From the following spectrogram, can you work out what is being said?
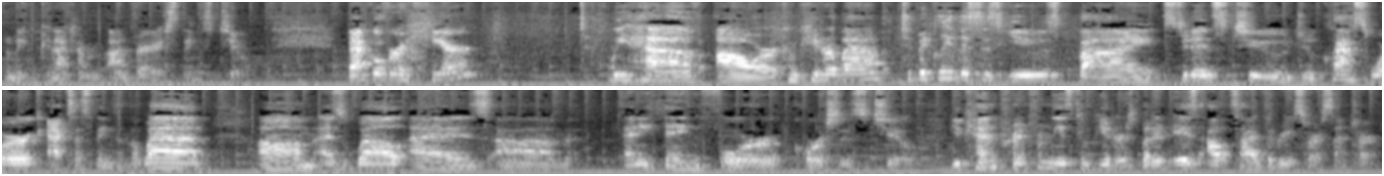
and we can connect on, on various things too. Back over here, we have our computer lab. Typically this is used by students to do classwork, access things on the web, um, as well as um, anything for courses too. You can print from these computers, but it is outside the Resource Center.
